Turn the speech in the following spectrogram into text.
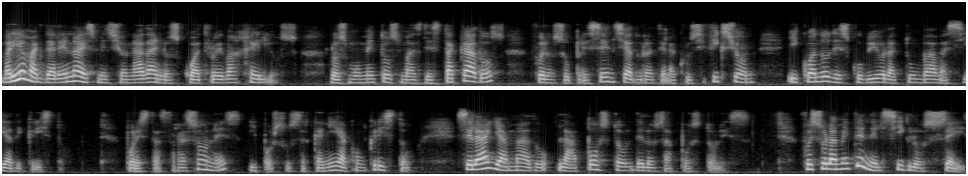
María Magdalena es mencionada en los cuatro evangelios. Los momentos más destacados fueron su presencia durante la crucifixión y cuando descubrió la tumba vacía de Cristo. Por estas razones, y por su cercanía con Cristo, se la ha llamado la apóstol de los apóstoles. Fue solamente en el siglo VI,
